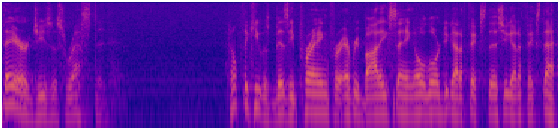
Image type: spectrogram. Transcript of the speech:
there Jesus rested. I don't think he was busy praying for everybody, saying, Oh Lord, you got to fix this, you got to fix that.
